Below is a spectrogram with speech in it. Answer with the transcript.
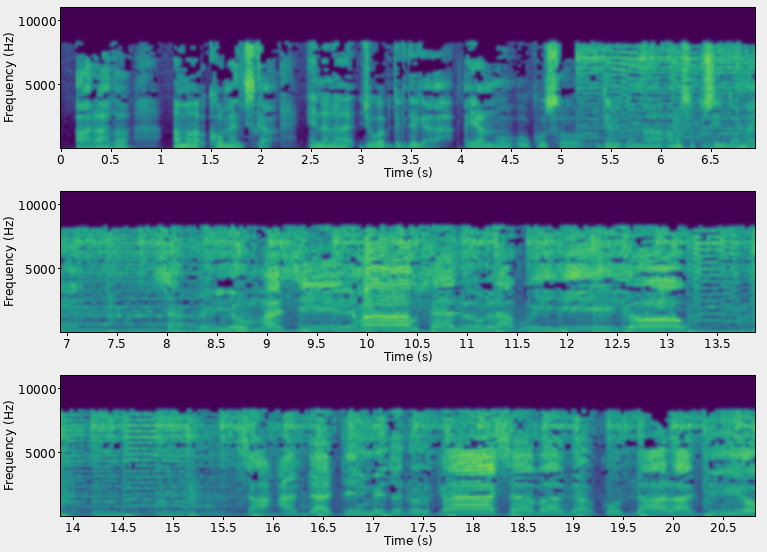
aaraahda ama kommentska inana jawaab degdeg ah ayaanu ku soo diri doonaa amase ku siin doonaaye saacadda timid dhulka sabada ku dhalatiyo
